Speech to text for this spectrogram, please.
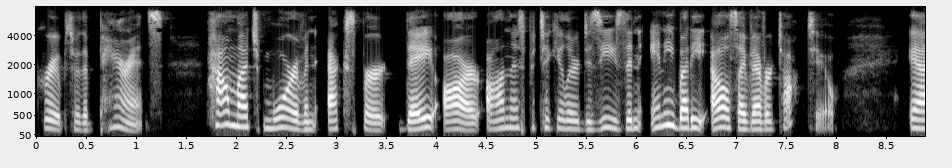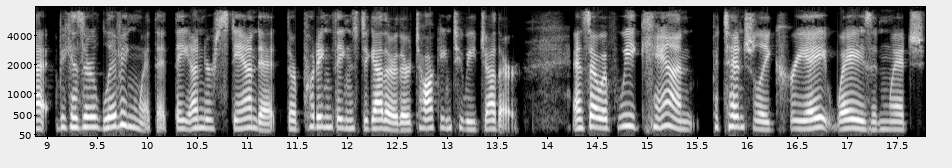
groups or the parents how much more of an expert they are on this particular disease than anybody else I've ever talked to. And because they're living with it, they understand it, they're putting things together, they're talking to each other. And so, if we can potentially create ways in which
